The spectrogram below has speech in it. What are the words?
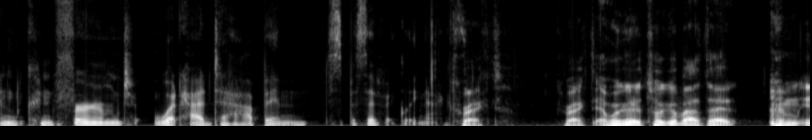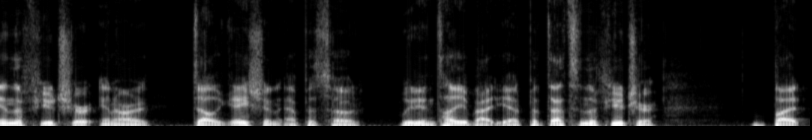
and confirmed what had to happen specifically next. Correct. Correct. And we're going to talk about that in the future in our delegation episode. We didn't tell you about yet, but that's in the future. But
